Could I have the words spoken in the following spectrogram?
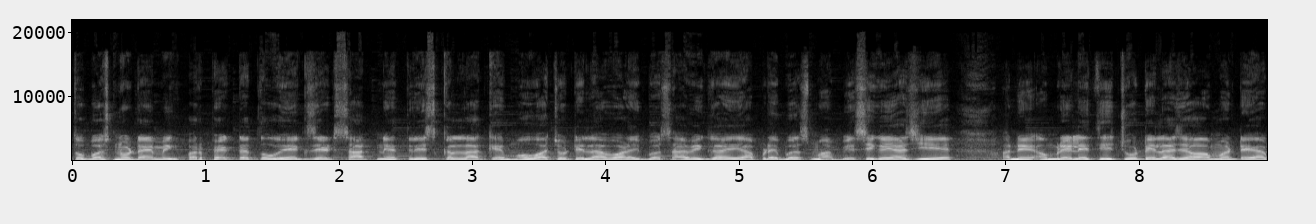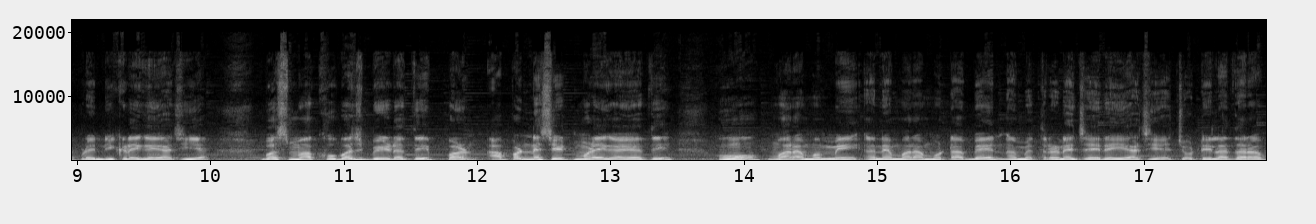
તો બસનું ટાઈમિંગ પરફેક્ટ હતું. એક્ઝેક્ટ સાતને ત્રીસ કલાકે મહુવા ચોટીલાવાળી બસ આવી ગઈ. આપણે બસમાં બેસી ગયા છીએ અને અમરેલીથી ચોટીલા જવા માટે આપણે નીકળી ગયા છીએ. બસમાં ખૂબ જ ભીડ હતી, પણ આપણને સીટ મળી ગઈ હતી. હું, મારા મમ્મી અને મારા મોટા બેન અમે ત્રણે જઈ રહ્યા છીએ ચોટીલા તરફ.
